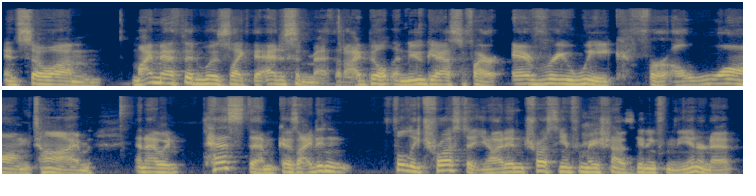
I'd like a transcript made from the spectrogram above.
And so um, my method was like the Edison method. I built a new gasifier every week for a long time, and I would test them because I didn't fully trust it. You know, I didn't trust the information I was getting from the internet.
